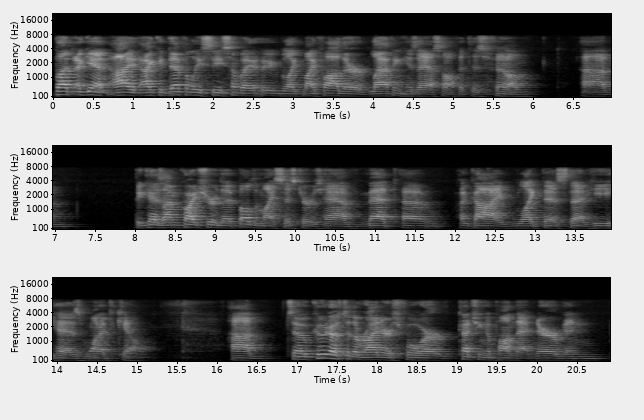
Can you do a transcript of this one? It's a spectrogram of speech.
but again, I, I could definitely see somebody like my father laughing his ass off at this film. Um, because I'm quite sure that both of my sisters have met uh, a guy like this that he has wanted to kill. Um, so kudos to the writers for touching upon that nerve and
